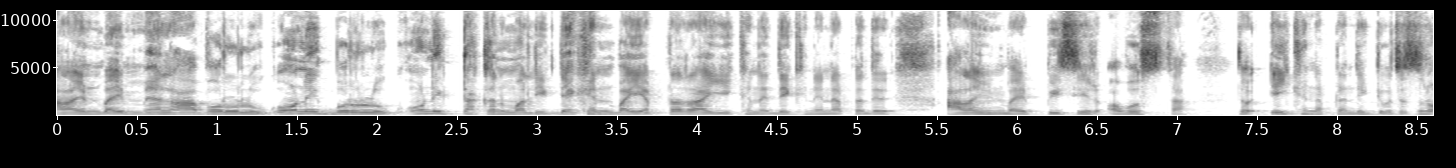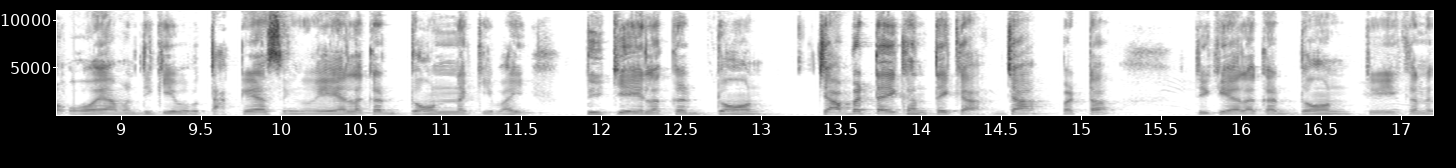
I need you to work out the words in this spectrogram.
আলাইন ভাই মেলা বড় লোক, অনেক বড় লোক, অনেক টাকার মালিক। দেখেন ভাই, আপনারা এখানে দেখে নেন আপনাদের আলাইন ভাইয়ের পিসির অবস্থা। তো এইখানে আপনারা দেখতে পাচ্ছেন, ওই আমার দিকে এভাবে তাকে আছে এই এলাকার ডন নাকি ভাই? তুই কি এলাকার ডন? যা বেটা এখান থেকে যা বেটা। তুই কি এলাকার ডন, তুই এখানে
